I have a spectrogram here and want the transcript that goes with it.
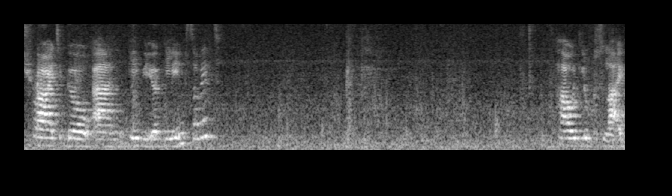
try to go and give you a glimpse of it. How it looks like,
